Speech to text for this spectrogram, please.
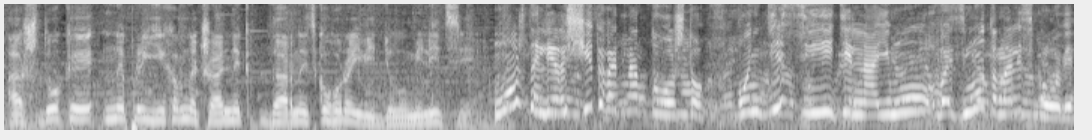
аж доки не приїхав начальник Дарницького райвідділу міліції. Можно ли рассчитывать на то, что он действительно, ему возьмут анализ крови,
